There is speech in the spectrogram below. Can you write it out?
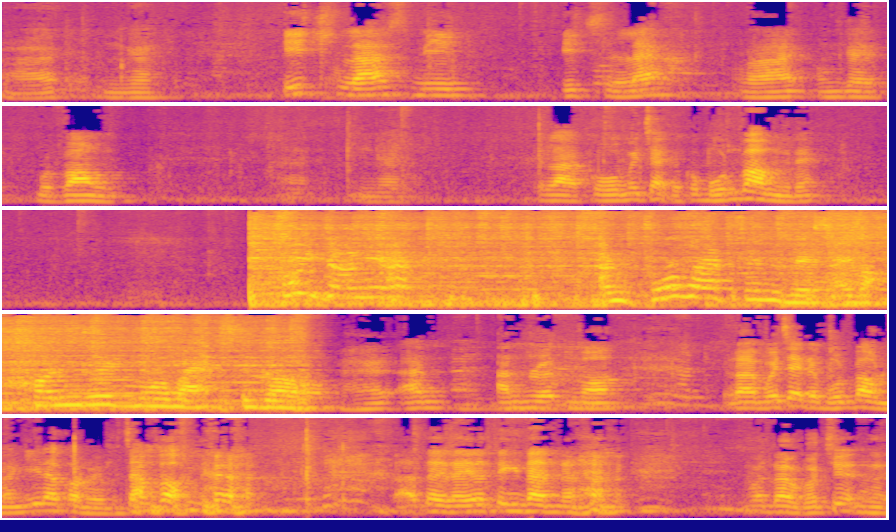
Alright, okay. Each lap mean each lap, right? Okay, một vòng. Alright, okay. Thế là cô mới chạy được có bốn vòng rồi đấy. Are you done yet? I'm four laps into this. I have a hundred more laps to go. Đấy, ăn ăn rượt mà là mới chạy được bốn vòng nó nghĩ là còn phải 100 vòng nữa đã thấy thấy là tinh thần rồi bắt đầu có chuyện rồi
